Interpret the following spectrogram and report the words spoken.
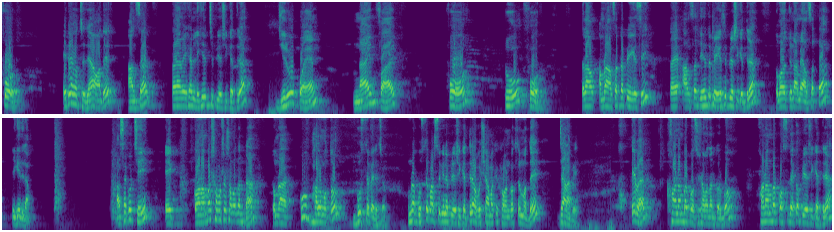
four. এটাই হচ্ছে যে আমাদের আনসার তাই আমি এখানে লিখে দিচ্ছি, প্রিয় শিক্ষার্থীরা, zero point nine five four two four. তাহলে আমরা আনসারটা পেয়ে গেছি। তাই আনসার যেহেতু পেয়ে গেছি, প্রিয় শিক্ষার্থীরা, তোমাদের জন্য আমি আনসারটা লিখে দিলাম। আশা করছি এক ক নম্বর সমস্যার সমাধানটা তোমরা খুব ভালো মতো বুঝতে পেরেছ। তোমরা বুঝতে পারছ কিনা প্রিয় শিক্ষার্থীরা, অবশ্যই আমাকে কমেন্ট বক্সের মধ্যে জানাবে। এবার খ নাম্বার প্রশ্ন সমাধান করব। খ নাম্বার প্রশ্ন দেখো প্রিয় শিক্ষার্থীরা,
